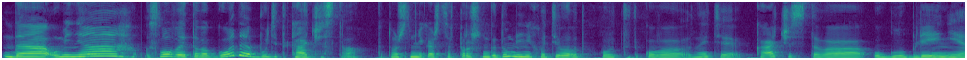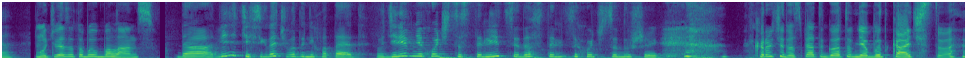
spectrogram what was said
Да, у меня слово этого года будет качество, потому что, мне кажется, в прошлом году мне не хватило вот какого-то такого, знаете, качества, углубления. Ну, у тебя зато был баланс. Да, видите, всегда чего-то не хватает. В деревне хочется столицы, да, в столице хочется души. Короче, 25 год у меня будет качество.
